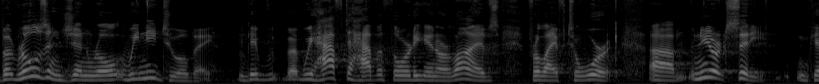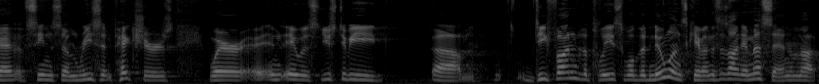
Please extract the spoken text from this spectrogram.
But rules in general, we need to obey. Okay, but we have to have authority in our lives for life to work. Um, New York City. Okay, I've seen some recent pictures where it was used to be um, defund the police. Well, the new ones came out. This is on MSN. I'm not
